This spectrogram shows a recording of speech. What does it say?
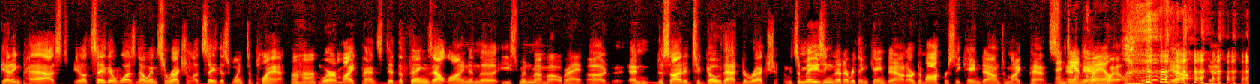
Getting past, you know, let's say there was no insurrection. Let's say this went to plan, Uh-huh. where Mike Pence did the things outlined in the Eastman memo, Right. uh, and decided to go that direction. I mean, it's amazing that everything came down. Our democracy came down to Mike Pence And Dan Quayle. yeah, yeah.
